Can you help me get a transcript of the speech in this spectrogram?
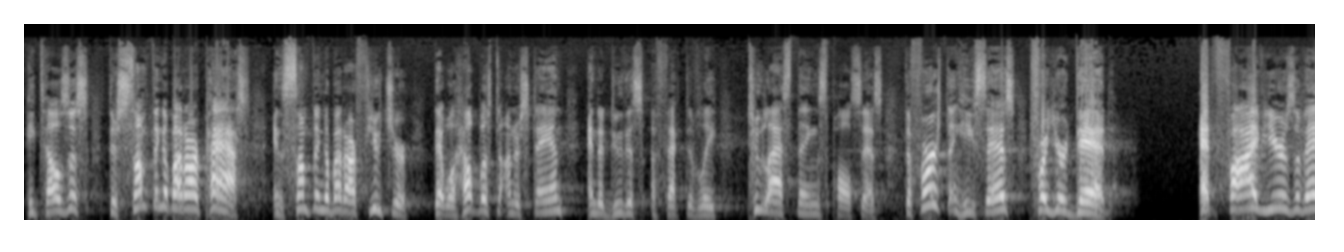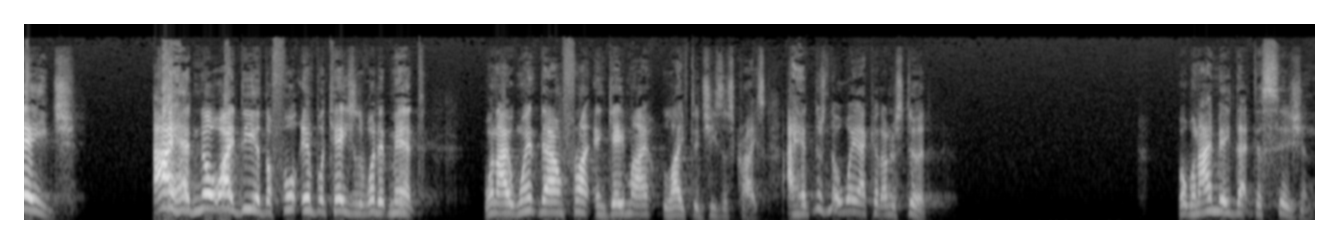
He tells us there's something about our past and something about our future that will help us to understand and to do this effectively. Two last things Paul says. The first thing he says, for you're dead. At five years of age, I had no idea the full implications of what it meant when I went down front and gave my life to Jesus Christ. I had, there's no way I could understood. But when I made that decision,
